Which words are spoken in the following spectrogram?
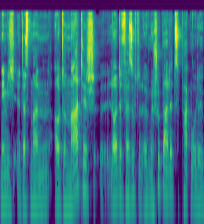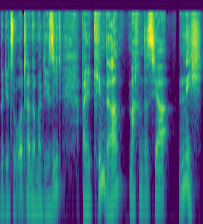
nämlich, äh, dass man automatisch äh, Leute versucht, in irgendeine Schublade zu packen oder über die zu urteilen, wenn man die sieht, weil Kinder machen das ja nicht.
